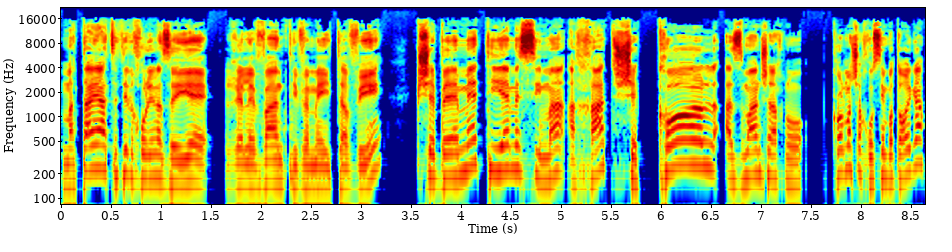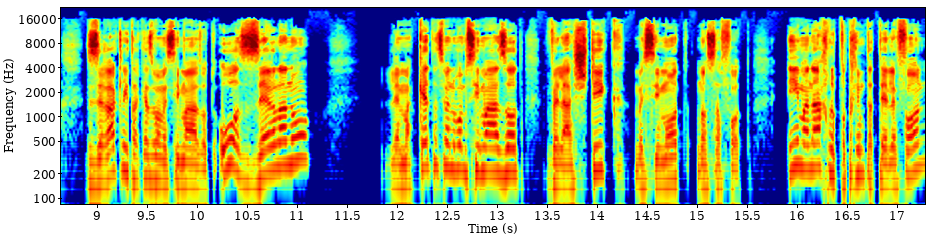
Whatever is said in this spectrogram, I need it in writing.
מתי האצטילכולין הזה יהיה רלוונטי ומיטבי? כשבאמת תהיה משימה אחת שכל הזמן שאנחנו, כל מה שאנחנו עושים באותו רגע, זה רק להתרכז במשימה הזאת. הוא עוזר לנו למקד את עצמנו במשימה הזאת ולהשתיק משימות נוספות. אם אנחנו פותחים את הטלפון,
